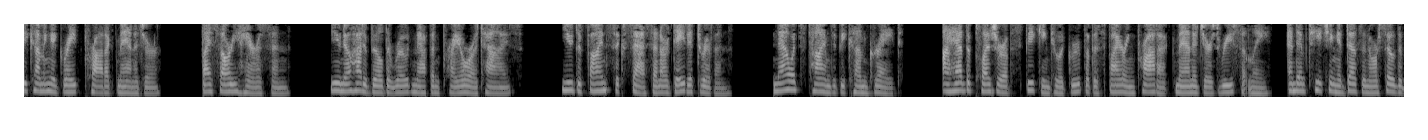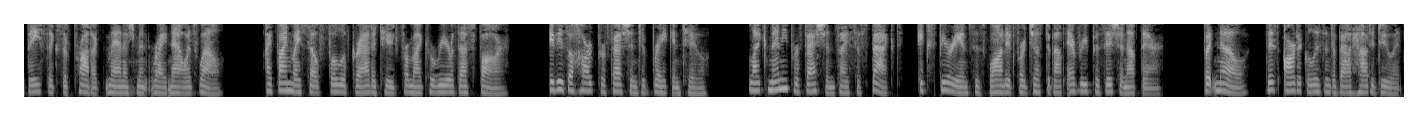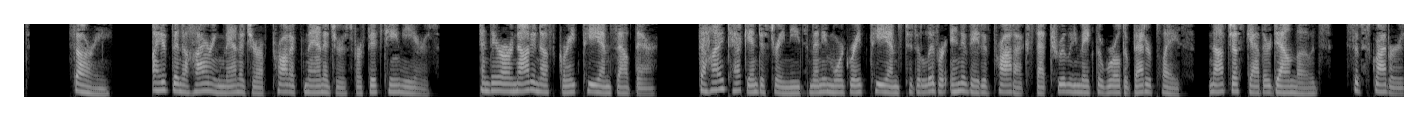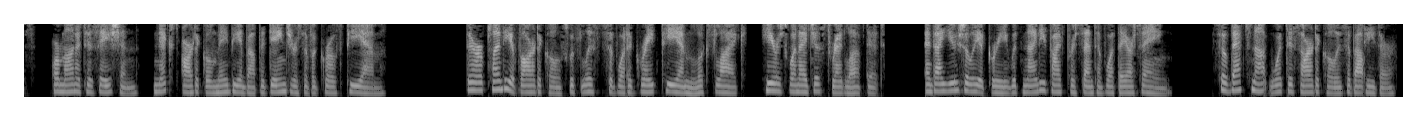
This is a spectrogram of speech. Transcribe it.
Becoming a Great Product Manager. By Sari Harrison. You know how to build a roadmap and prioritize. You define success and are data driven. Now it's time to become great. I had the pleasure of speaking to a group of aspiring product managers recently, and am teaching a dozen or so the basics of product management right now as well. I find myself full of gratitude for my career thus far. It is a hard profession to break into. Like many professions, I suspect, experience is wanted for just about every position out there. But no, this article isn't about how to do it. Sorry. I have been a hiring manager of product managers for 15 years. And there are not enough great PMs out there. The high tech industry needs many more great PMs to deliver innovative products that truly make the world a better place, not just gather downloads, subscribers, or monetization. Next article may be about the dangers of a growth PM. There are plenty of articles with lists of what a great PM looks like. Here's one I just read, loved it. And I usually agree with 95% of what they are saying. So that's not what this article is about either.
